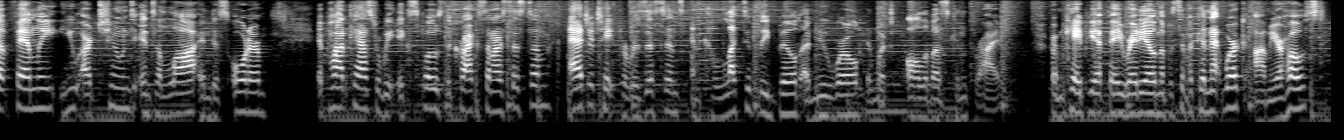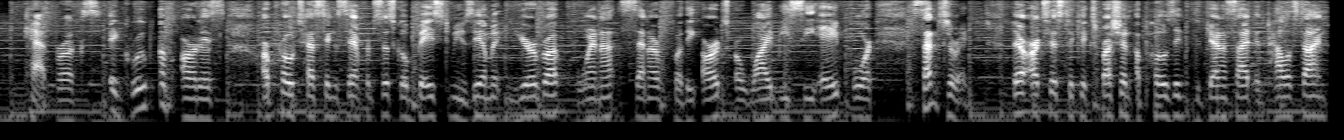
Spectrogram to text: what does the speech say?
up, family? You are tuned into Law and Disorder, a podcast where we expose the cracks in our system, agitate for resistance, and collectively build a new world in which all of us can thrive. From KPFA Radio and the Pacifica Network, I'm your host, Kat Brooks. A group of artists are protesting San Francisco based museum Yerba Buena Center for the Arts, or YBCA, for censoring their artistic expression opposing the genocide in Palestine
